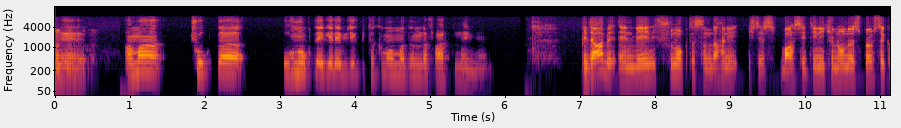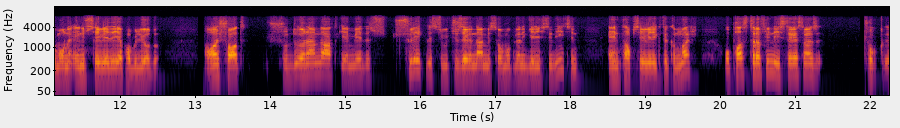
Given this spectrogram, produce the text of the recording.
Ee, ama çok da o noktaya gelebilecek bir takım olmadığını da farkındayım yani. Bir de abi NBA'in şu noktasında hani işte bahsettiğin 2014 Spurs takımı onu en üst seviyede yapabiliyordu. Ama şu an şu dönemde artık NBA'de sürekli switch üzerinden bir savunma planı geliştirdiği için en top seviyedeki takımlar o pas trafiğinde ister istemez çok e,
